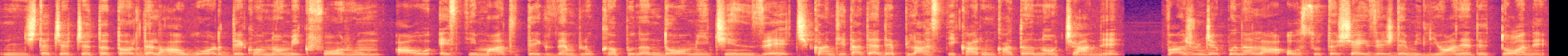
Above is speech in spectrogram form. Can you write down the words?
niște cercetători de la World Economic Forum au estimat, de exemplu, că până în 2050 cantitatea de plastic aruncată în oceane va ajunge până la 160 de milioane de tone,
